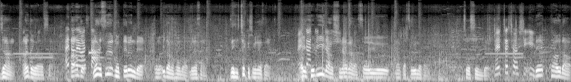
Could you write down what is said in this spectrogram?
じゃあありがとうございました。ありがとうございました。ライス乗ってるんでこの板の方も皆さんぜひチェックしてみてくださいフリーランしながらそういうなんかそういうのが調子いいんで。めっちゃ調子いい。でパウダー。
